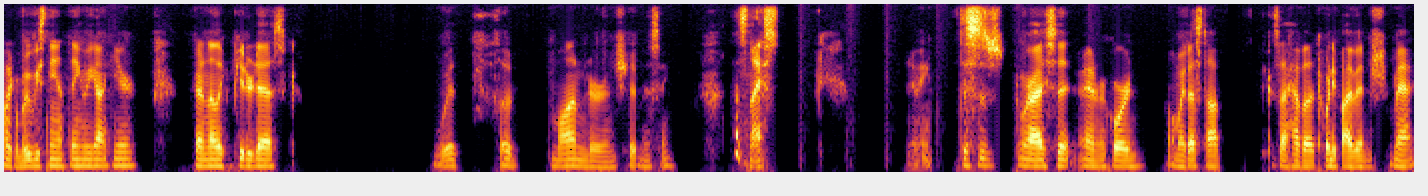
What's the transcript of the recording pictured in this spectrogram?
Like a movie stand thing we got here. Got another computer desk with a monitor and shit missing. That's nice. Anyway, this is where I sit and record on my desktop because I have a 25 inch Mac.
